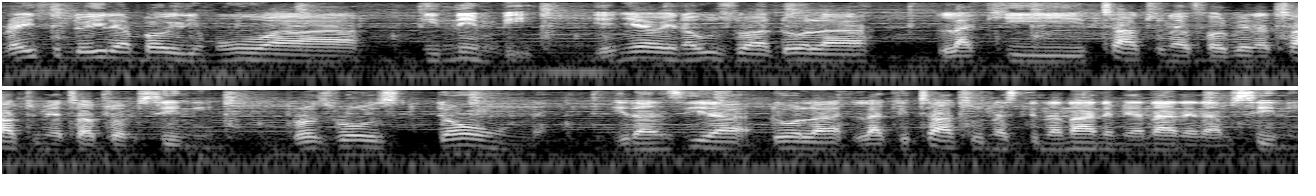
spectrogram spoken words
Wraith ndio ile ambayo ilimuua Inimbi. Yenyewe inauzwa dola laki tatu na elfu arobaini na tatu mia tatu hamsini. Dawn inaanzia dola laki tatu na sitini na nane mia nane na hamsini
